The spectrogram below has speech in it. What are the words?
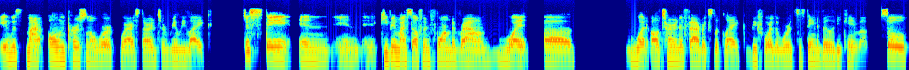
it was my own personal work where I started to really like just stay in in keeping myself informed around what uh what alternative fabrics look like before the word sustainability came up. So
